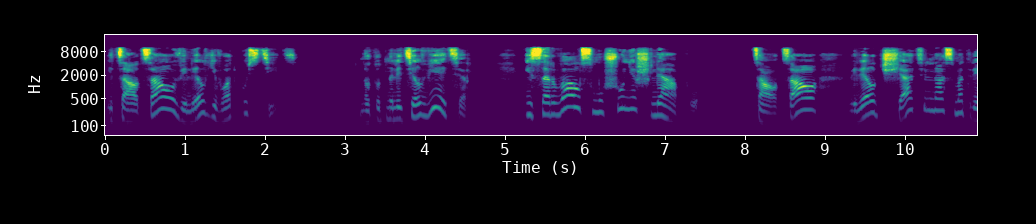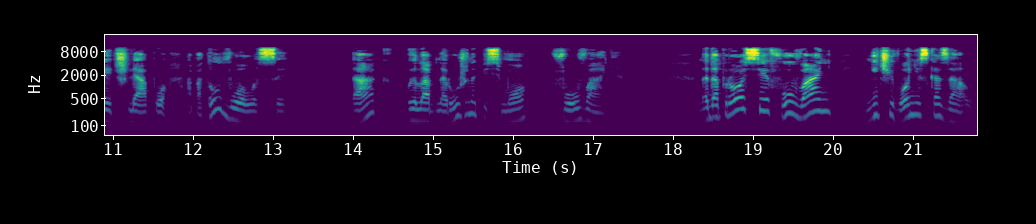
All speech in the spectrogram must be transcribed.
и Цао-Цао велел его отпустить. Но тут налетел ветер и сорвал с Мушуня шляпу. Цао-Цао велел тщательно осмотреть шляпу, а потом волосы. Так было обнаружено письмо Фу Ваня. На допросе Фу Вань ничего не сказал.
